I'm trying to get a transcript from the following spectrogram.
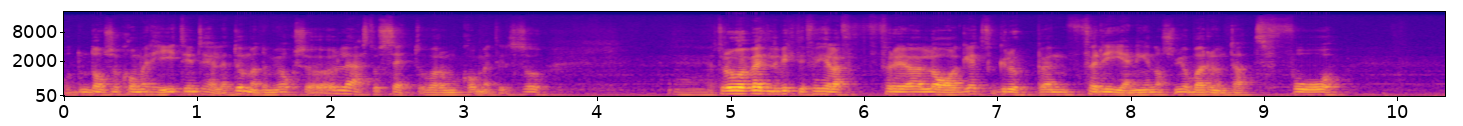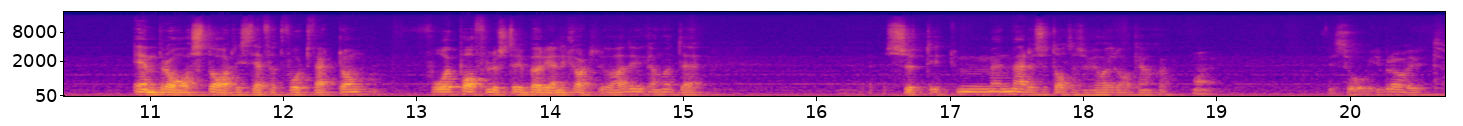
Och de, de som kommer hit är inte heller dumma. De har också läst och sett och vad de kommer till. Så, jag tror det var väldigt viktigt för hela, för hela laget, för gruppen, föreningen, de som jobbar runt att få en bra start istället för att få tvärtom. Få ett par förluster i början, det är klart, då hade vi kanske inte suttit med de resultaten som vi har idag kanske. Det såg ju bra ut.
